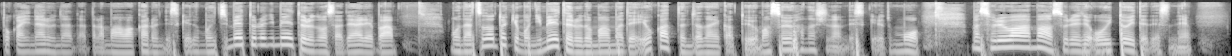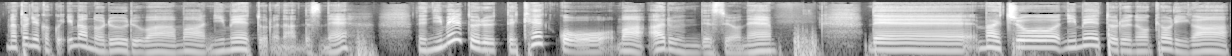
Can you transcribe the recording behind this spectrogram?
とかになるんだったらまあわかるんですけども、1メートル2メートルの差であれば、もう夏の時も2メートルのままで良かったんじゃないかという、まあそういう話なんですけれども、まあそれはまあそれで置いといてですね、まあ、とにかく今のルールは、まあ、2メートルなんですね。で、2メートルって結構、まあ、あるんですよね。で、まあ、一応、2メートルの距離が、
